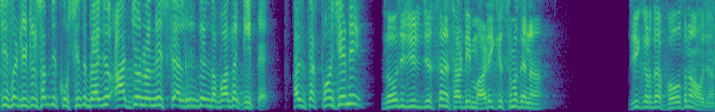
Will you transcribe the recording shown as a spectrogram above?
ਚੀਫ ਐਡੀਟਰ ਸਾਹਿਬ ਦੀ ਕੁਰਸੀ ਤੇ ਬਹਿ ਗਏ ਅੱਜ ਉਹਨਾਂ ਨੇ ਸੈਲਰੀ ਦੇਣ ਦਾ ਵਾਅਦਾ ਕੀਤਾ ਹੈ ਅਜੇ ਤੱਕ ਪਹੁੰਚੇ ਨਹੀਂ ਲੋ ਜੀ ਜਿਸ ਨੇ ਸਾਡੀ ਮਾੜੀ ਕਿਸਮਤ ਹੈ ਨਾ जी करता फोत ना हो जाए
